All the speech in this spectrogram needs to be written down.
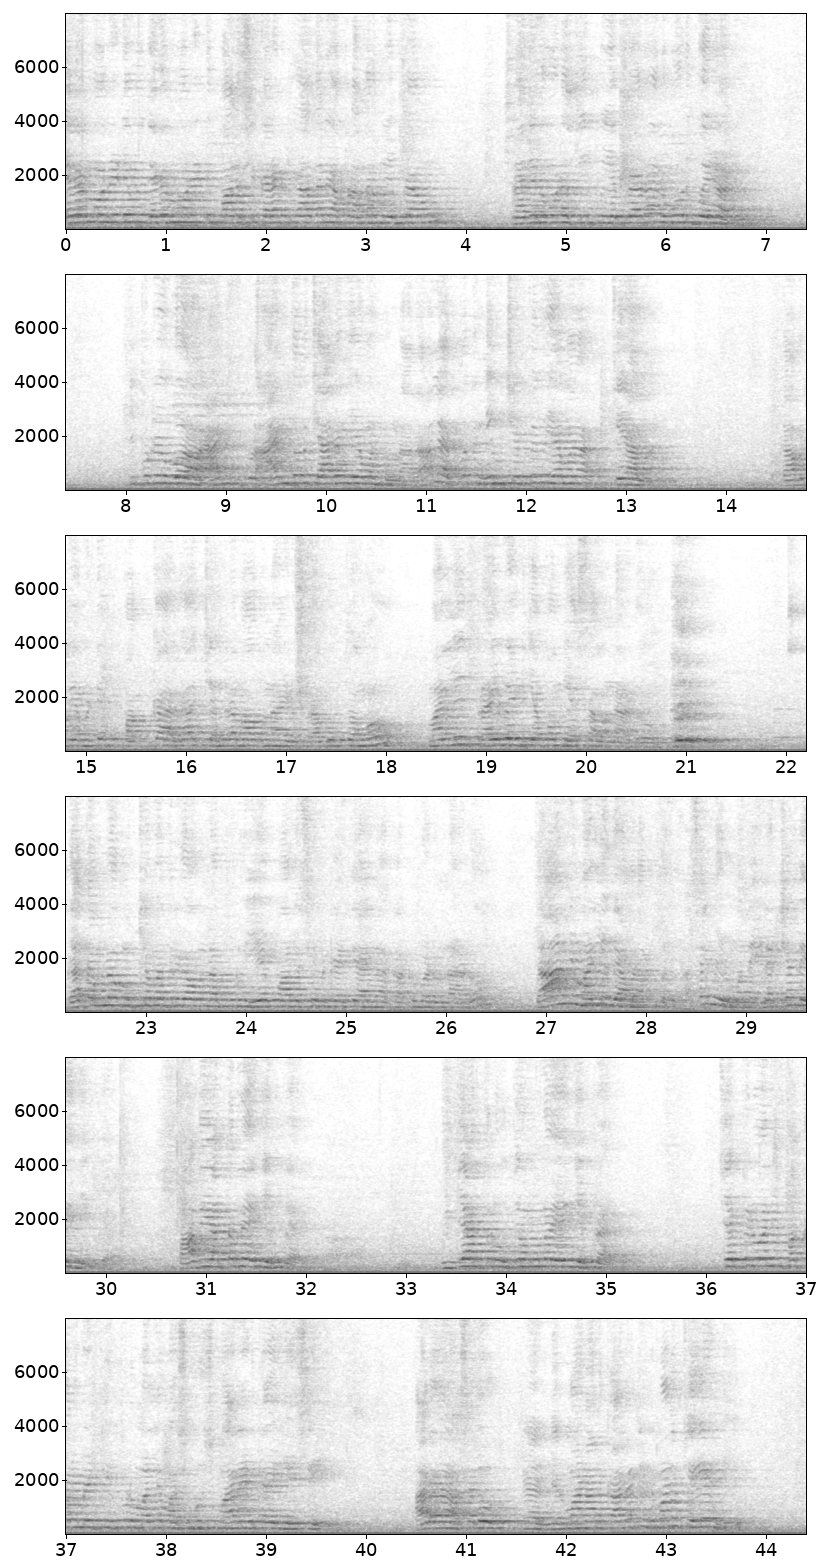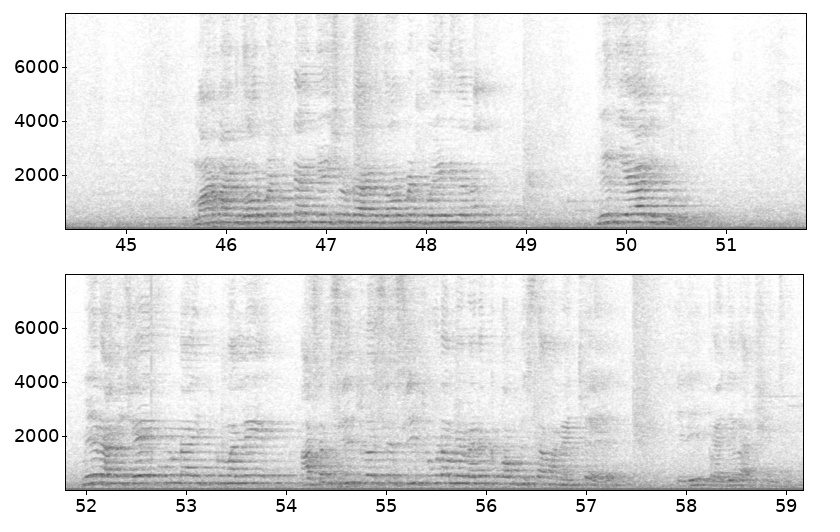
జగన్మోహన్ రెడ్డి ఏమో జగన్మోహన్ రెడ్డి పాలసీ కరెక్ట్ కాదని అప్పుడు అందరం చెప్పాము. ప్రజలు కూడా తీర్పు చెప్పారు ఆయన ఓడిపోయినాడు. ఇప్పుడు ఆయన ఇప్పుడు ఆయనతో ఛాలెంజ్ చేయమంటున్నారా లేకపోతే నీవు చెప్పింది ఏమైనా చేయాలా? కాబట్టి ఏమంటే పక్కాగా చంద్రబాబు నాయుడు ప్రభుత్వము మళ్ళీ ప్రైవేట్ జపం చేస్తూ ఉన్నాడు. గతంలో ముఖ్యమంత్రిగా ఉన్నప్పుడు ఏ పాలసీలకైతే ఆయన కట్టుబడి ఉన్నాడో దాన్ని మళ్ళీ తేవడం అసలు మీరు మొన్న ఎలక్షన్లో ఏం చెప్పారు? పాదయాత్రలో ఏం చెప్పారు? విద్యార్థులు ఉద్యమంలో ఏం చెప్పారు? చెప్పినవన్నీ పక్కన పెట్టి ఇప్పుడు మళ్ళీ మసిబూసి మారేడుకాయ చేసి అరే అసలు నిర్మాణాలు కానీ నిర్మాణం చేయండి. నిర్మాణం ఆయన గవర్నమెంట్ ఉంటే ఆయన చేసి ఉంటే ఆయన గవర్నమెంట్ పోయింది కదా. మీరు చేయాలి ఇప్పుడు. మీరు అది చేయకుండా ఇప్పుడు మళ్ళీ అసలు సీట్లు వస్తే సీట్లు కూడా మేము వెనక్కి పంపిస్తామని అంటే ఇది ప్రజలు రక్షించారు.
